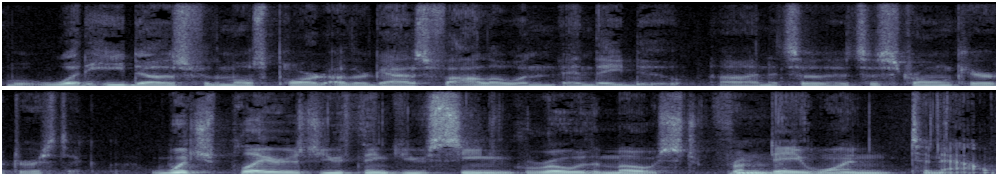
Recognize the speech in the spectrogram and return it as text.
What he does for the most part, other guys follow, and, and they do. Uh, and it's a it's a strong characteristic. Which players do you think you've seen grow the most from mm. day one to now?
